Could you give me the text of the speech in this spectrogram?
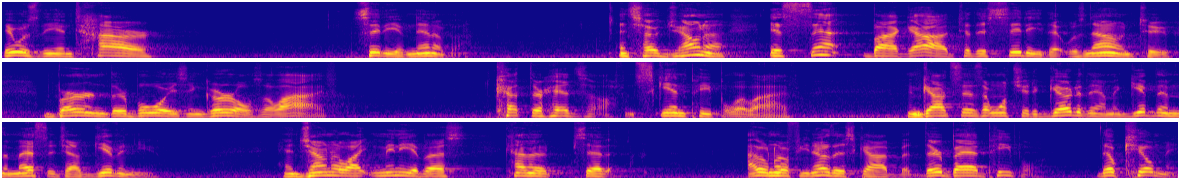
it was the entire city of Nineveh. And so Jonah is sent by God to this city that was known to burn their boys and girls alive, cut their heads off, and skin people alive. And God says, I want you to go to them and give them the message I've given you. And Jonah, like many of us, kind of said, I don't know if you know this, God, but they're bad people. They'll kill me.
